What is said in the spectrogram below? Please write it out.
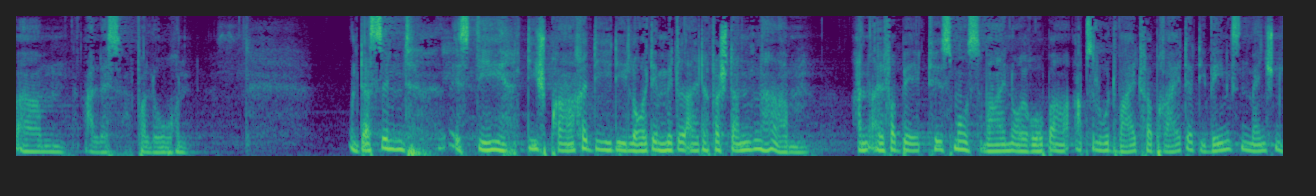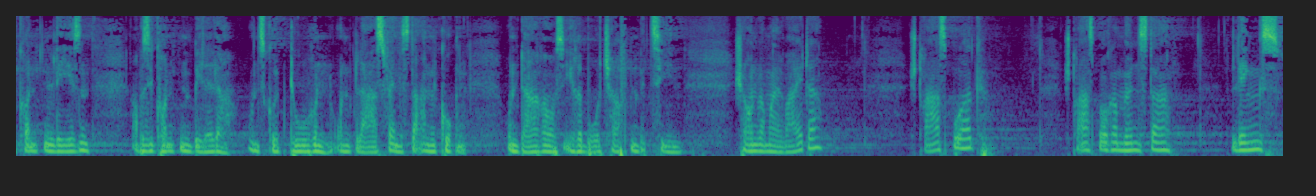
ähm, alles verloren. Und das sind, ist die, die Sprache, die die Leute im Mittelalter verstanden haben Analphabetismus war in Europa absolut weit verbreitet. Die wenigsten Menschen konnten lesen, aber sie konnten Bilder und Skulpturen und Glasfenster angucken und daraus ihre Botschaften beziehen. Schauen wir mal weiter. Straßburg, Straßburger Münster, links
